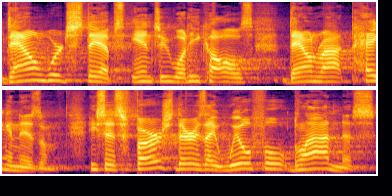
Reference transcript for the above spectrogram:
downward steps into what he calls downright paganism. He says, first, there is a willful blindness,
